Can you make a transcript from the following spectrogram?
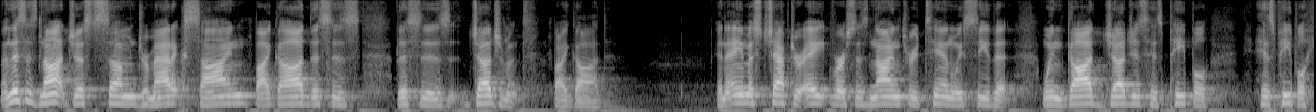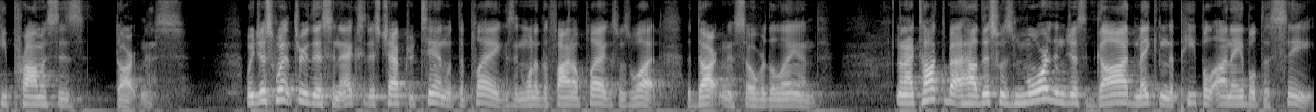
and this is not just some dramatic sign by God, this is, this is judgment by God. In Amos chapter 8, verses 9 through 10, we see that when God judges his people, his people, he promises darkness. We just went through this in Exodus chapter 10 with the plagues, and one of the final plagues was what? The darkness over the land. And I talked about how this was more than just God making the people unable to see.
